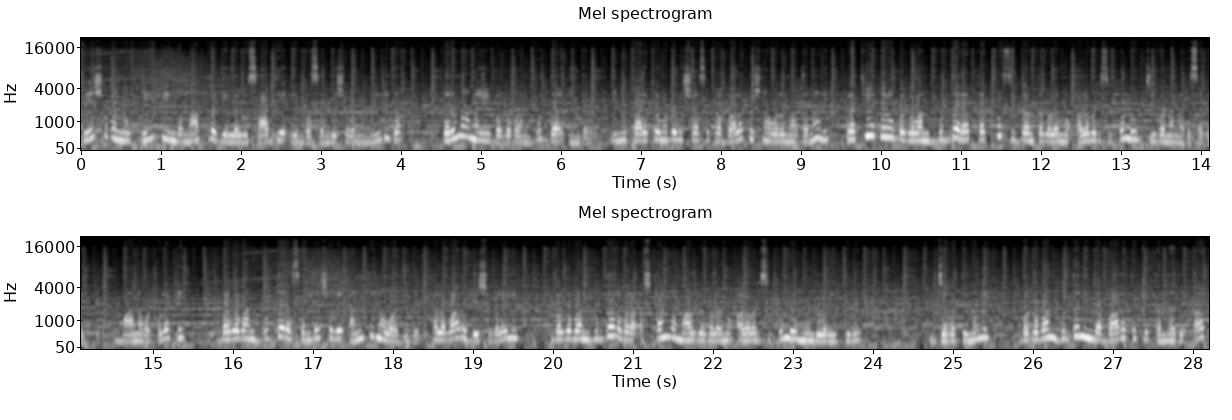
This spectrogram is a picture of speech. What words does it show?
ದ್ವೇಷವನ್ನು ಪ್ರೀತಿಯಿಂದ ಮಾತ್ರ ಗೆಲ್ಲಲು ಸಾಧ್ಯ ಎಂಬ ಸಂದೇಶವನ್ನು ನೀಡಿದ ಕರುಣಾಮಯಿ ಭಗವಾನ್ ಬುದ್ಧ ಎಂದರು. ಇನ್ನು ಕಾರ್ಯಕ್ರಮದಲ್ಲಿ ಶಾಸಕ ಬಾಲಕೃಷ್ಣ ಅವರು ಮಾತನಾಡಿ, ಪ್ರತಿಯೊಬ್ಬರು ಭಗವಾನ್ ಬುದ್ಧರ ತತ್ವ ಸಿದ್ಧಾಂತಗಳನ್ನು ಅಳವಡಿಸಿಕೊಂಡು ಜೀವನ ನಡೆಸಬೇಕು. ಮಾನವ ಕುಲಕ್ಕೆ ಭಗವಾನ್ ಬುದ್ಧರ ಸಂದೇಶವೇ ಅಂತಿಮವಾಗಿದೆ. ಹಲವಾರು ದೇಶಗಳಲ್ಲಿ ಭಗವಾನ್ ಬುದ್ಧರವರ ಅಷ್ಟಾಂಗ ಮಾರ್ಗಗಳನ್ನು ಅಳವಡಿಸಿಕೊಂಡು ಮುಂದುವರಿಯುತ್ತಿವೆ ಜಗತ್ತಿನಲ್ಲಿ ಭಗವಾನ್ ಬುದ್ಧನಿಂದ ಭಾರತಕ್ಕೆ ತನ್ನದೇ ಆದ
